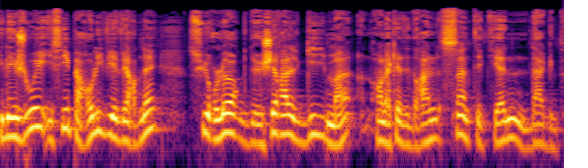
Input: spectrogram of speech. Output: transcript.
Il est joué ici par Olivier Vernet sur l'orgue de Gérald Guillemin dans la cathédrale Saint-Étienne d'Agde.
